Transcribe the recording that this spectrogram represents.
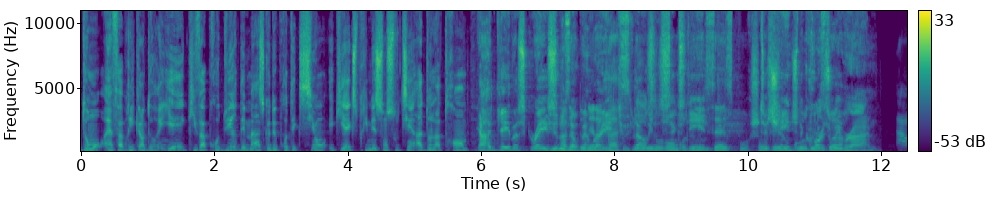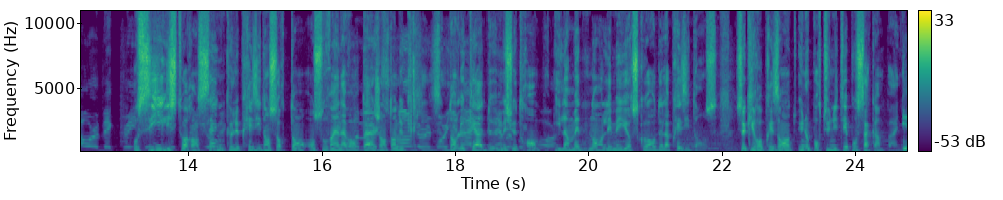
dont un fabricant d'oreillers qui va produire des masques de protection et qui a exprimé son soutien à Donald Trump. Dieu nous a donné la grâce le 8 novembre 2016 pour changer le cours de l'histoire. Aussi, l'histoire enseigne que les présidents sortants ont souvent un avantage en temps de crise. Dans le cas de M. Trump, il a maintenant les meilleurs scores de la présidence, ce qui représente une opportunité pour sa campagne. S'il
